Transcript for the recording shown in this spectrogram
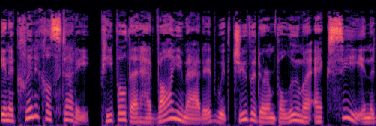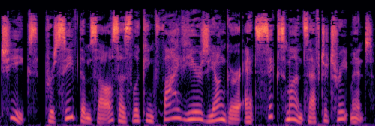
In a clinical study, people that had volume added with Juvederm Voluma XC in the cheeks perceived themselves as looking five years younger at six months after treatment.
